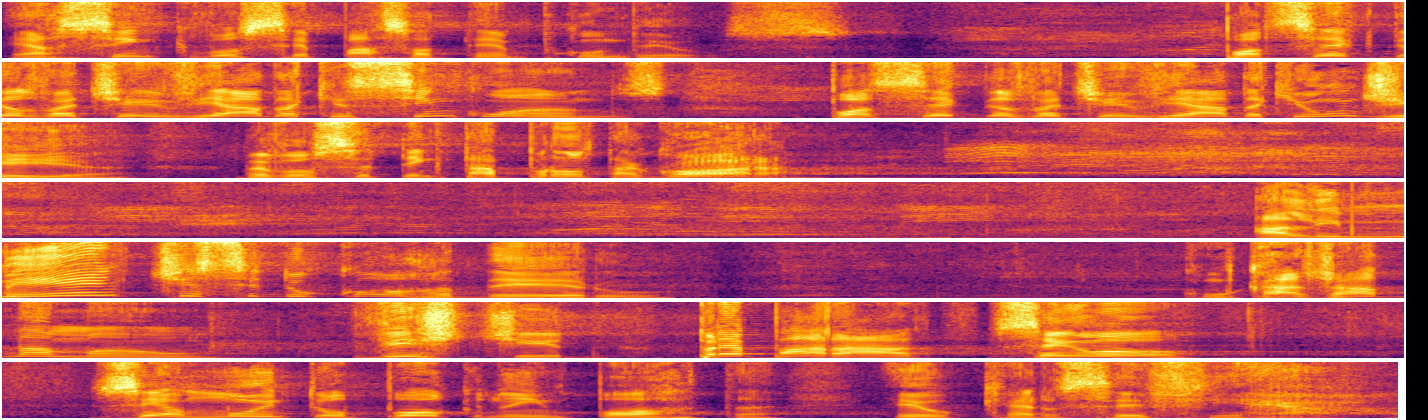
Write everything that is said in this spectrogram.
É assim que você passa tempo com Deus. Pode ser que Deus vai te enviar daqui cinco anos, pode ser que Deus vai te enviar daqui um dia, mas você tem que estar pronto agora. Alimente-se do cordeiro, com o cajado na mão, vestido, preparado. Senhor, se é muito ou pouco, não importa, eu quero ser fiel.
